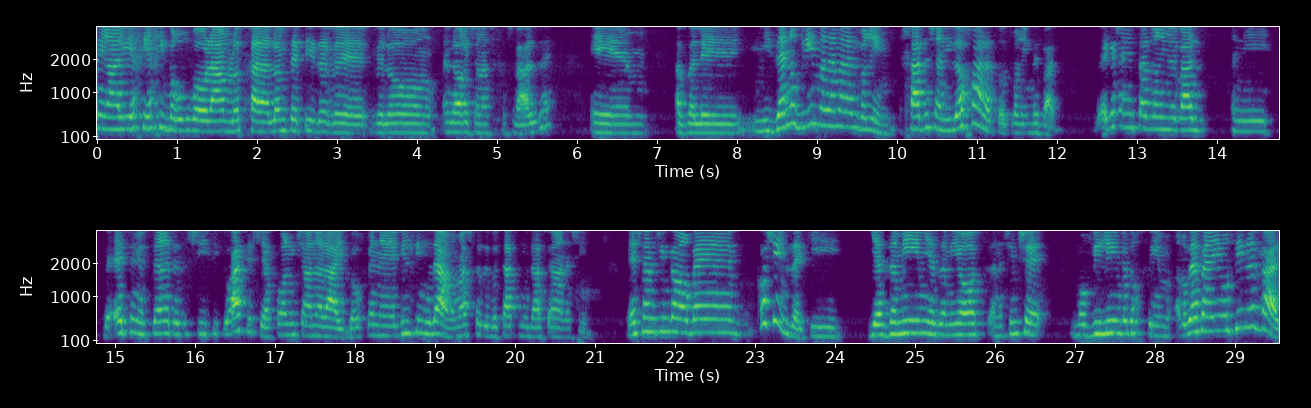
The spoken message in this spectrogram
נראה לי הכי הכי ברור בעולם, לא צריכה, לא המצאתי את זה ו, ולא, אני לא הראשונה שחשבה על זה. אמ, אבל אה, מזה נובעים מלא מלא דברים. אחד זה שאני לא יכולה לעשות דברים לבד. ברגע שאני עושה דברים לבד, אני בעצם יוצרת איזושהי סיטואציה שהכל נשען עליי באופן אה, בלתי מודע, ממש כזה בתת מודע של האנשים. יש לאנשים גם הרבה קושי עם זה, כי יזמים, יזמיות, אנשים שמובילים ודוחפים, הרבה פעמים עושים לבד.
